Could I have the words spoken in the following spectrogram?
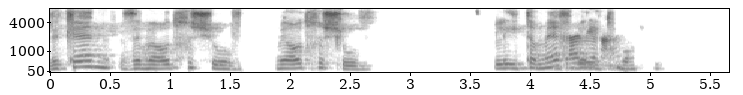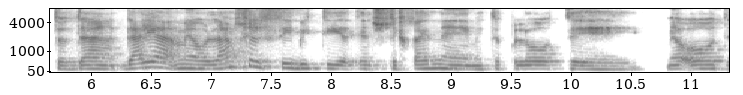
וכן, זה מאוד חשוב, מאוד חשוב. להיתמך ולתמוך. תודה. דליה, מעולם של CBT אתן שתיכן מטפלות מאוד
